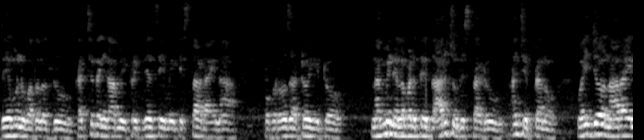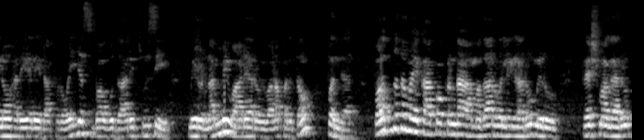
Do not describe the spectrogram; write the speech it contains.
దేవుణ్ణి వదలొద్దు. ఖచ్చితంగా మీ ప్రెగ్నెన్సీ మీకు ఇస్తాడు ఆయన. ఒక రోజు అటో ఇటో. నమ్మి నిలబడితే దారి చూపిస్తాడు అని చెప్పాను. వైద్యో నారాయణో హరి అని డాక్టర్ వైఎస్ బాబు దారి చూసి మీరు నమ్మి వాడారు. ఇవాళ ఫలితం పొందారు. పొందటమే కాకోకుండా మదార్వల్లి గారు మీరు రేష్మా గారు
